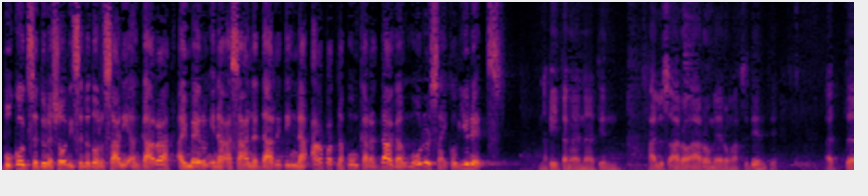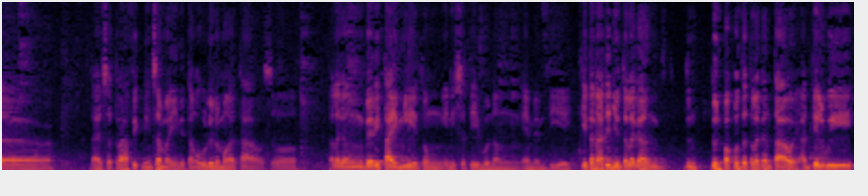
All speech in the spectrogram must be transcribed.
Bukod sa donasyon ni Senador Sani Angara ay mayroong inaasahan na darating na apat na pong karagdagang motorcycle units. Nakita nga natin, halos araw-araw merong aksidente. At uh, dahil sa traffic, minsan mainit ang ulo ng mga tao. So talagang very timely itong inisyatibo ng MMDA. Kita natin, yun talagang, dun, dun papunta talagang tao eh. Until we,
